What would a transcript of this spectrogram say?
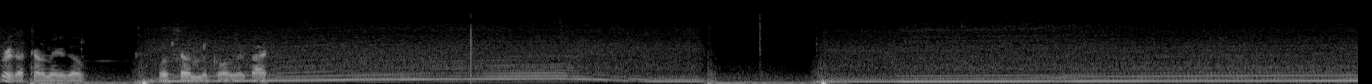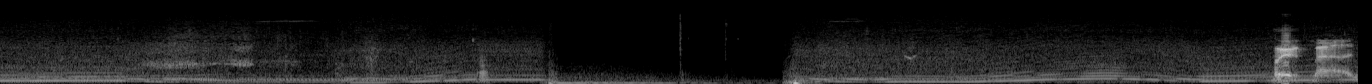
Where's that telling me to go? What's telling me to go all the way back? Oh. Big man.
